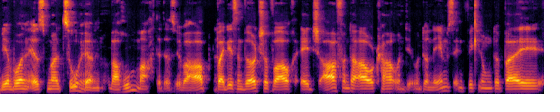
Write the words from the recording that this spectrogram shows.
wir wollen erstmal zuhören. Warum macht er das überhaupt? Bei diesem Workshop war auch HR von der AOK und die Unternehmensentwicklung dabei,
